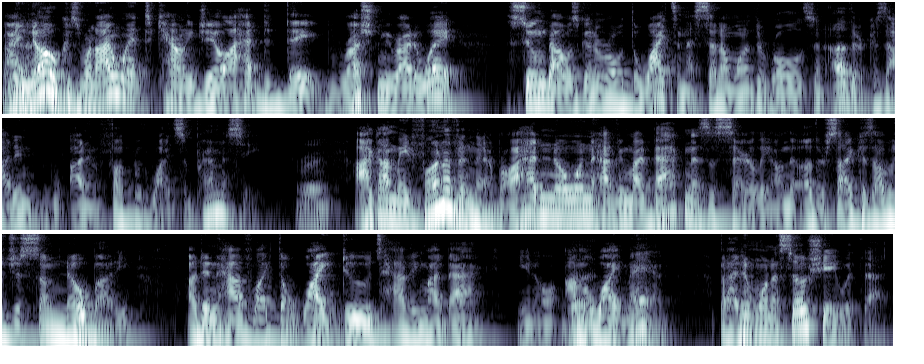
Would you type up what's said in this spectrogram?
I know because when I went to county jail, I had to. They rushed me right away. Assumed I was going to roll with the whites, and I said I wanted to roll as an other because I didn't. I didn't fuck with white supremacy. Right. I got made fun of in there, bro. I had no one having my back necessarily on the other side because I was just some nobody. I didn't have like the white dudes having my back. You know, I'm a white man, but I didn't want to associate with that.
